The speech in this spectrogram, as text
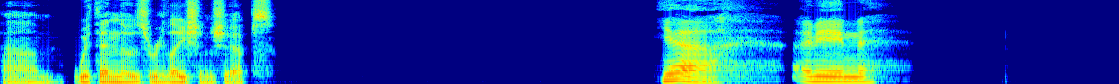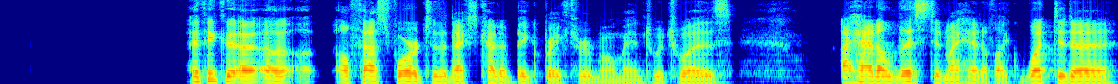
um, within those relationships? Yeah. I mean, I think uh, uh, I'll fast forward to the next kind of big breakthrough moment, which was I had a list in my head of like, what did a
